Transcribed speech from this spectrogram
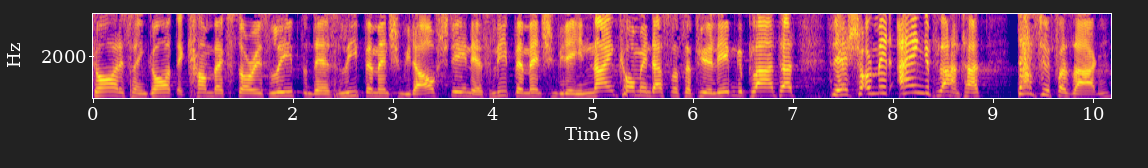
Gott ist ein Gott, der Comeback-Stories liebt und der es liebt, wenn Menschen wieder aufstehen, der es liebt, wenn Menschen wieder hineinkommen in das, was er für ihr Leben geplant hat, der schon mit eingeplant hat, dass wir versagen.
